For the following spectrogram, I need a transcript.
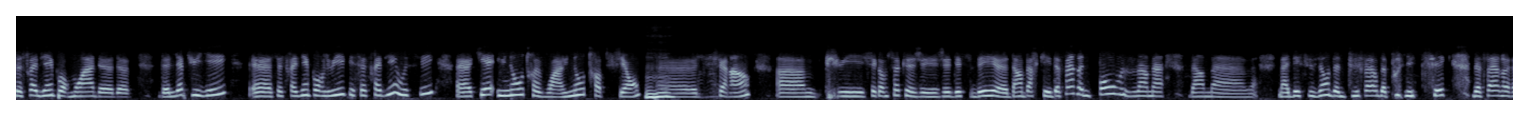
ce serait bien pour moi de, de, de l'appuyer. Euh, ce serait bien pour lui, ce serait bien aussi euh, qu'il y ait une autre voie, une autre option Mhm. euh, différente. Euh, puis c'est comme ça que j'ai décidé d'embarquer, de faire une pause dans ma dans ma ma décision de ne plus faire de politique, de faire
